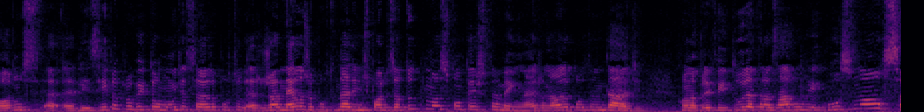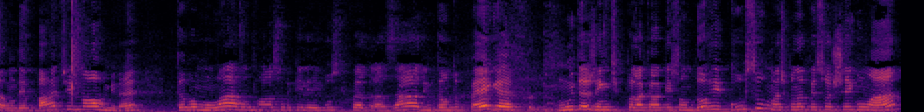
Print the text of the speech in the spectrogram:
Fórum é, ele sempre aproveitou muito essa é, janelas de oportunidade. A gente pode usar tudo para o nosso contexto também, né? Janela de oportunidade. Quando a prefeitura atrasava um recurso, nossa, um debate enorme, né? Então vamos lá, vamos falar sobre aquele recurso que foi atrasado. Então tu pega muita gente pelaquela questão do recurso, mas quando a pessoa chega lá,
